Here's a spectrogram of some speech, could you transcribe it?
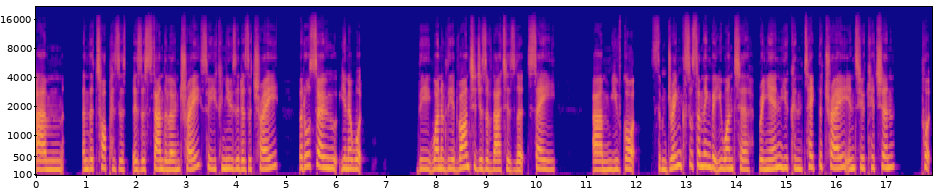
Um, and the top is a is a standalone tray, so you can use it as a tray. But also, you know what? The one of the advantages of that is that, say, um, you've got some drinks or something that you want to bring in, you can take the tray into your kitchen, put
